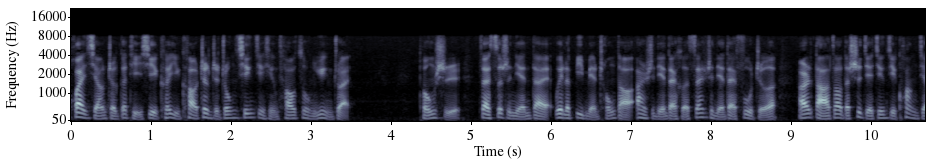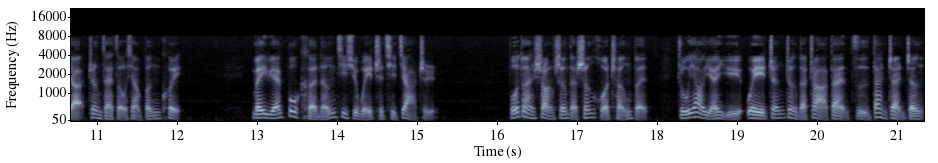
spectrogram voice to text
幻想整个体系可以靠政治中心进行操纵运转，同时在四十年代为了避免重蹈二十年代和三十年代覆辙而打造的世界经济框架正在走向崩溃，美元不可能继续维持其价值，不断上升的生活成本主要源于为真正的炸弹子弹战争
